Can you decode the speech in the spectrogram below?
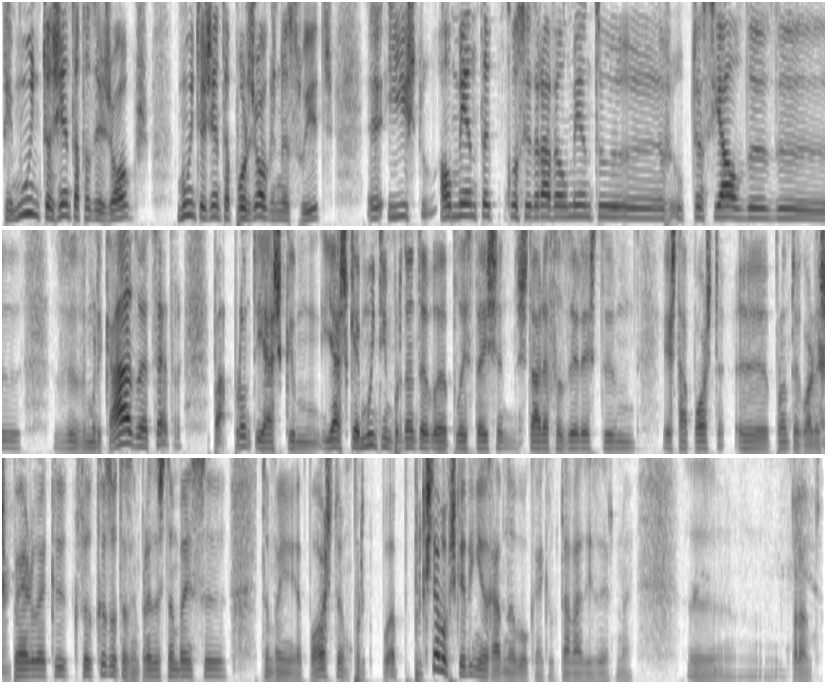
tem muita gente a fazer jogos, muita gente a pôr jogos na Switch eh, e isto aumenta consideravelmente eh, o potencial de, de, de, de mercado, etc. Pá, pronto, e acho, que, e acho que é muito importante a PlayStation estar a fazer este, esta aposta. Pronto, agora espero é que, que, as outras empresas também se também apostam, porque, porque isto é uma pescadinha de rabo na boca, é aquilo que estava a dizer, não é? Uh, pronto.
